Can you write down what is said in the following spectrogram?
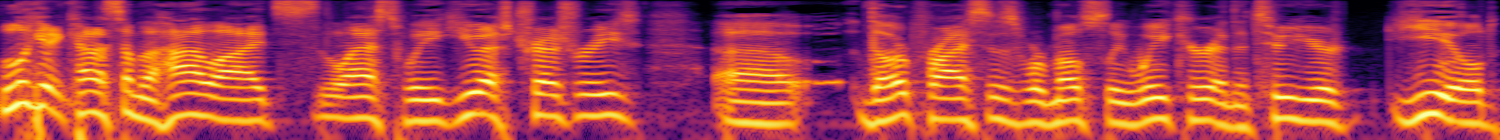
looking at kind of some of the highlights last week, U.S. Treasuries, uh, their prices were mostly weaker, and the two year yield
